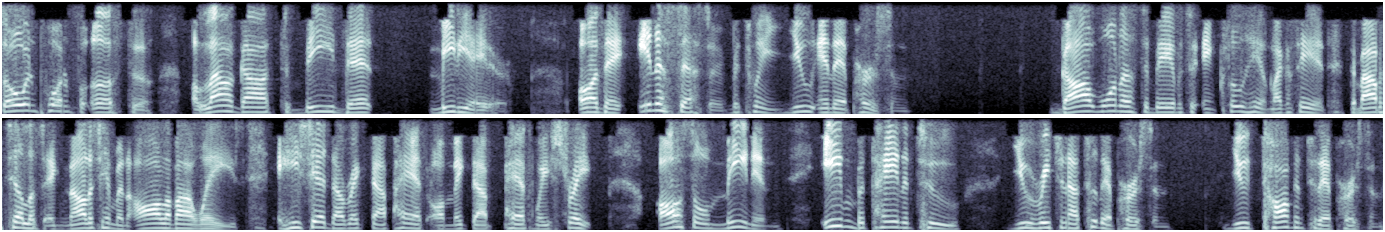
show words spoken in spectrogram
so important for us to allow God to be that mediator or that intercessor between you and that person. God wants us to be able to include him. Like I said, the Bible tells us acknowledge him in all of our ways. And he shall direct our path or make that pathway straight. Also meaning, even pertaining to you reaching out to that person, you talking to that person,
